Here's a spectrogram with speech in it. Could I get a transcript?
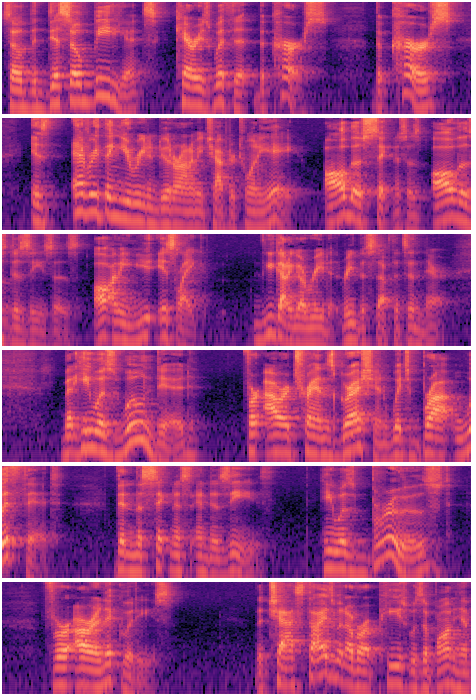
So the disobedience carries with it the curse. The curse is everything you read in Deuteronomy chapter 28. All those sicknesses, all those diseases, all I mean, it's like you got to go read it, read the stuff that's in there. But he was wounded for our transgression, which brought with it then the sickness and disease. He was bruised for our iniquities. The chastisement of our peace was upon him,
